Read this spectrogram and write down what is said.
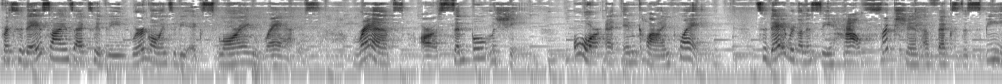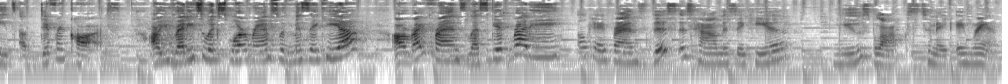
For today's science activity, we're going to be exploring ramps. Ramps are a simple machine or an inclined plane. Today, we're gonna see how friction affects the speeds of different cars. Are you ready to explore ramps with Miss Akia? All right, friends, let's get ready. Okay, friends, this is how Miss Akia used blocks to make a ramp.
